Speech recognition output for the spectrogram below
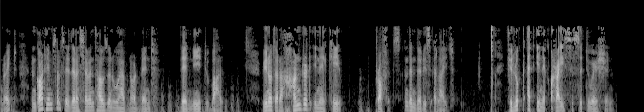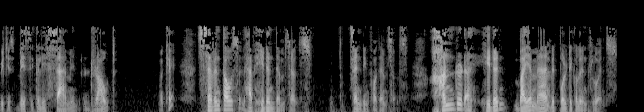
Right? And God himself says there are 7,000 who have not bent their knee to Baal. We know there are 100 in a cave, prophets, and then there is Elijah. If you look at in a crisis situation, which is basically famine, drought, okay, 7,000 have hidden themselves, fending for themselves. 100 are hidden by a man with political influence,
